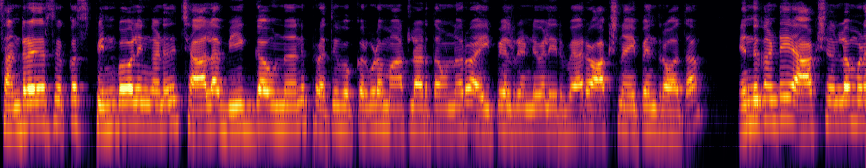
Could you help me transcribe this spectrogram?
సన్ రైజర్స్ యొక్క స్పిన్ బౌలింగ్ అనేది చాలా వీక్గా ఉన్నదని ప్రతి ఒక్కరు కూడా మాట్లాడుతూ ఉన్నారు. ఐపీఎల్ రెండు వేల ఇరవై ఆరు ఆక్షన్ అయిపోయిన తర్వాత. ఎందుకంటే ఈ ఆక్షన్లో మన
